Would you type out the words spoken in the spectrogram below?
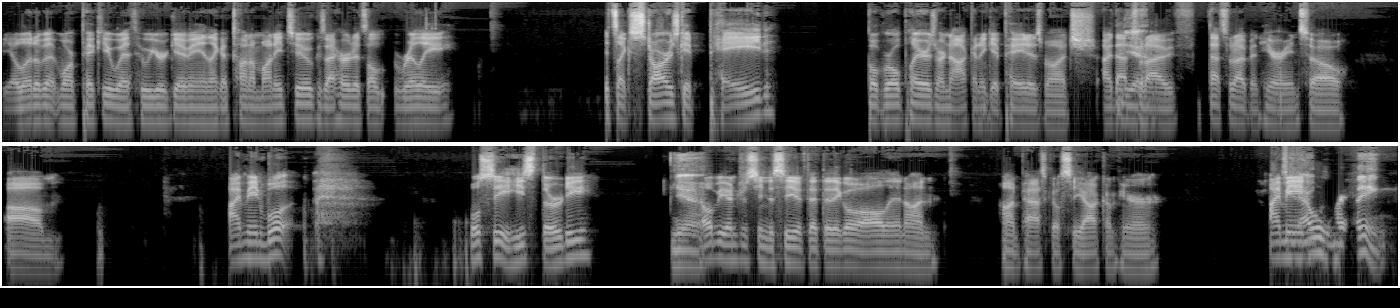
be a little bit more picky with who you're giving like a ton of money to, because I heard it's a really, it's like stars get paid, but role players are not going to get paid as much. I, that's what I've that's what I've been hearing. So, um, I mean, we'll we'll see. He's thirty. Yeah. It'll be interesting to see if that they go all in on on Pascal Siakam here. I See, mean, that was my thing.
